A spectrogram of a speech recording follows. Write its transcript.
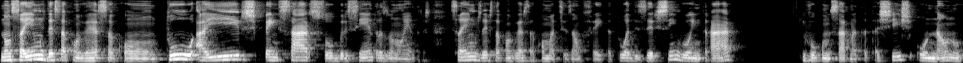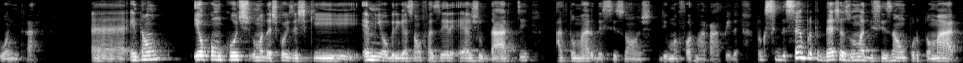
Não saímos dessa conversa com tu a ires pensar sobre se entras ou não entras. Saímos desta conversa com uma decisão feita. Tu a dizer sim, vou entrar e vou começar na data X ou não, não vou entrar. Uh, então, eu como coach, uma das coisas que é minha obrigação fazer é ajudar-te a tomar decisões de uma forma rápida. Porque se, sempre que deixas uma decisão por tomar,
